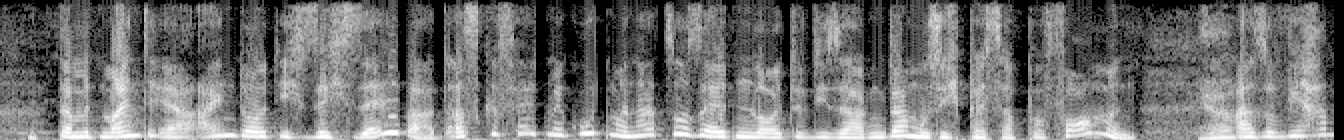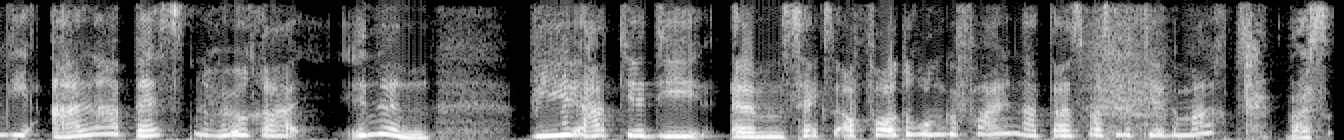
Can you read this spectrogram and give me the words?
Damit meinte er eindeutig sich selber. Das gefällt mir gut. Man hat so selten Leute, die sagen, da muss ich besser performen. Ja. Also wir haben die allerbesten HörerInnen. Wie hat dir die ähm, Sexaufforderung gefallen? Hat das was mit dir gemacht? Was?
